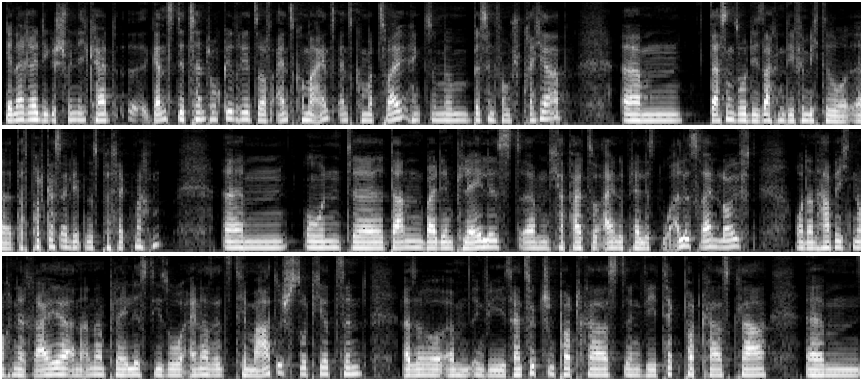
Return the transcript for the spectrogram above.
generell die Geschwindigkeit äh, ganz dezent hochgedreht, so auf 1,1, 1,2, hängt so ein bisschen vom Sprecher ab. Ähm, das sind so die Sachen, die für mich so äh, das Podcast-Erlebnis perfekt machen. Ähm, und äh, dann bei den Playlist, ähm, ich habe halt so eine Playlist, wo alles reinläuft und dann habe ich noch eine Reihe an anderen Playlists, die so einerseits thematisch sortiert sind, also ähm, irgendwie Science-Fiction-Podcast, irgendwie Tech-Podcast, klar. Ähm,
